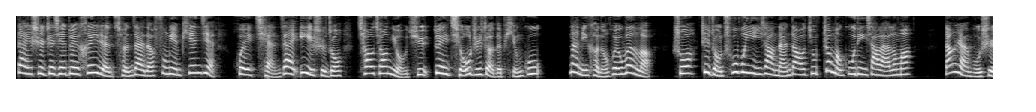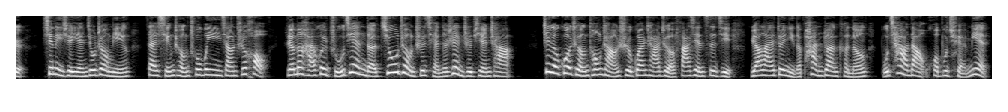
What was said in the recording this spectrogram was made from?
但是这些对黑人存在的负面偏见会潜在意识中悄悄扭曲对求职者的评估。那你可能会问了，说这种初步印象难道就这么固定下来了吗？当然不是。心理学研究证明，在形成初步印象之后，人们还会逐渐的纠正之前的认知偏差。这个过程通常是观察者发现自己原来对你的判断可能不恰当或不全面，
